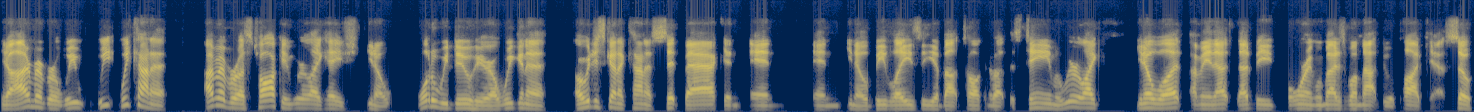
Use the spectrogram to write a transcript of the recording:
You know, I remember we we we kind of I remember us talking. We were like, hey, you know, what do we do here? Are we gonna are we just gonna kind of sit back and and and you know be lazy about talking about this team? And we were like, you know what? I mean that that'd be boring. We might as well not do a podcast. So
